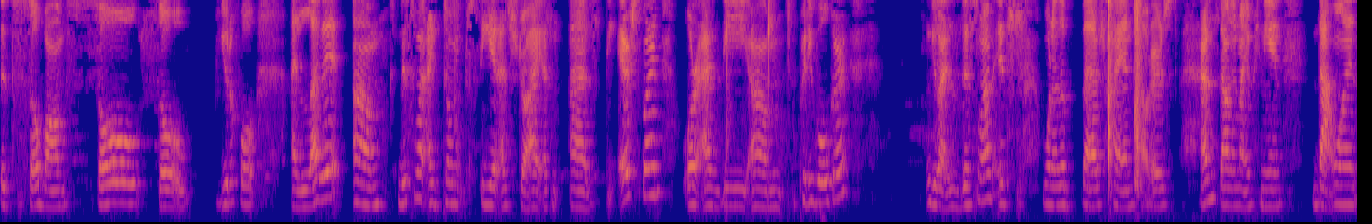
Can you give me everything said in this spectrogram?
is so bomb, so, so beautiful. I love it. Um, this one I don't see it as dry as as the Airspun or as the um, Pretty Vulgar. You guys, this one it's one of the best high end powders, hands down in my opinion. That one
